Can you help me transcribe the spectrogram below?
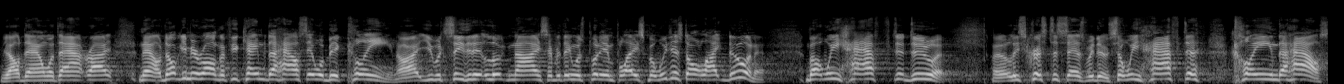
Y'all down with that, right? Now, don't get me wrong. If you came to the house, it would be clean, all right? You would see that it looked nice, everything was put in place, but we just don't like doing it. But we have to do it. At least Krista says we do. So we have to clean the house.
